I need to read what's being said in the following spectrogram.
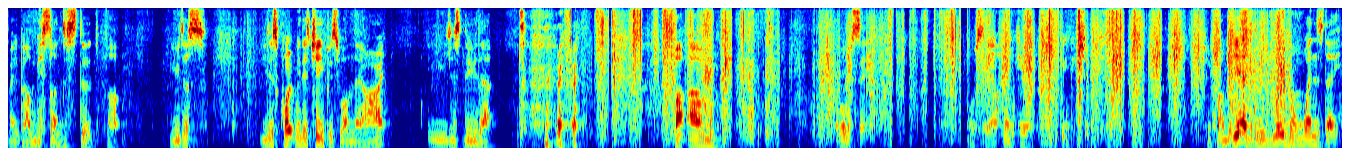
Maybe I misunderstood, but you just you just quote me the cheapest one there, alright? You just do that. but um we'll see. We'll see. I think it I think it should be. Should be fun. But yeah, but we're moving on Wednesday.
